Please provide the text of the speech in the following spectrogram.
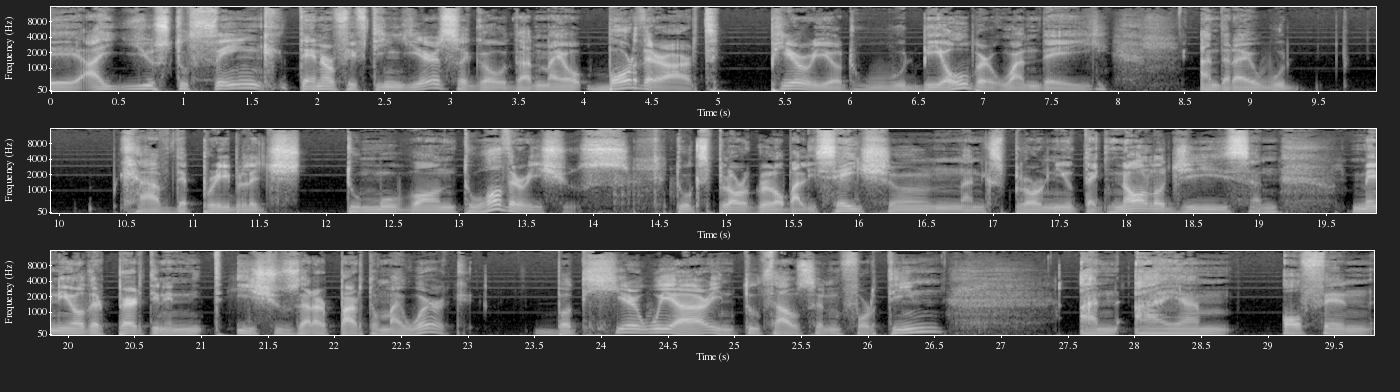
Uh, I used to think 10 or 15 years ago that my border art period would be over one day and that I would have the privilege to move on to other issues, to explore globalization and explore new technologies and many other pertinent issues that are part of my work. But here we are in 2014, and I am often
